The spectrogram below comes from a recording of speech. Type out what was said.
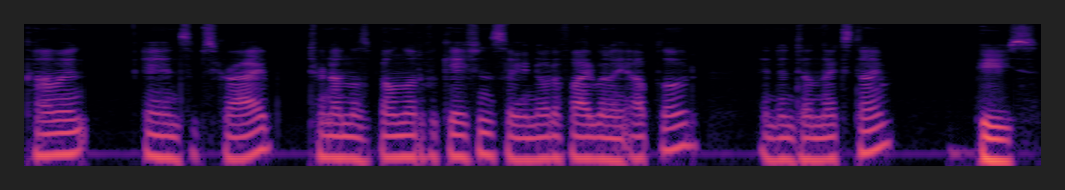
comment, and subscribe. Turn on those bell notifications so you're notified when I upload. And until next time, peace.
